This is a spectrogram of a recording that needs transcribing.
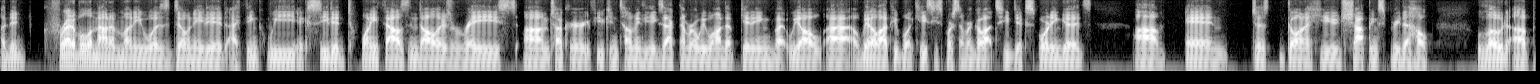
an incredible amount of money was donated. I think we exceeded twenty thousand dollars raised. Um, Tucker, if you can tell me the exact number we wound up getting, but we all uh, we had a lot of people at KC Sports Network go out to Dick's Sporting Goods, um, and just go on a huge shopping spree to help load up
